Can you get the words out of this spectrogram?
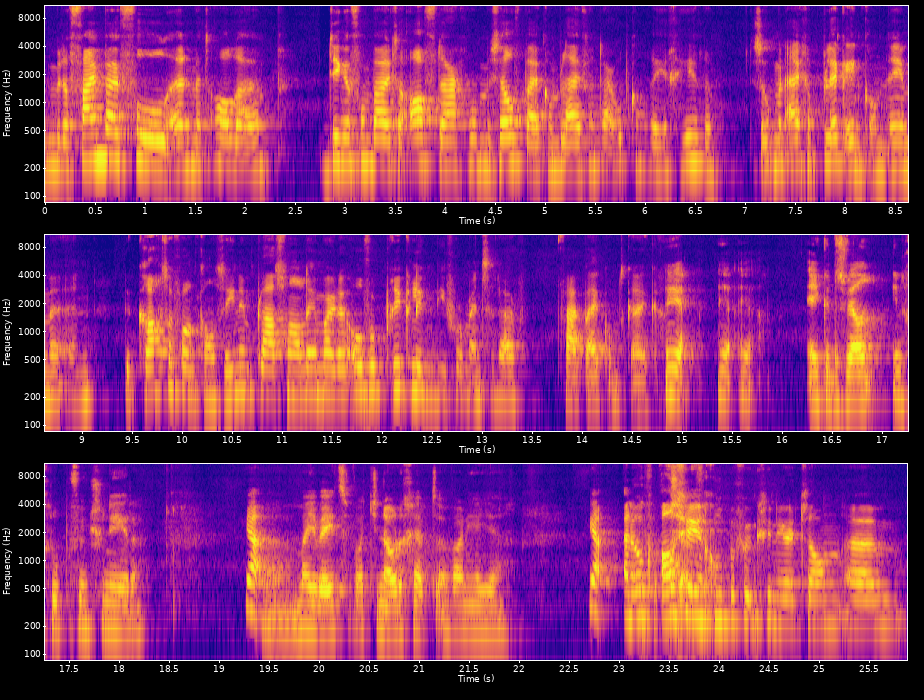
me er fijn bij voel en met alle dingen van buitenaf daar gewoon mezelf bij kan blijven en daarop kan reageren. Dus ook mijn eigen plek in kan nemen en de kracht ervan kan zien in plaats van alleen maar de overprikkeling die voor mensen daar vaak bij komt kijken. Ja, ja, ja. En je kunt dus wel in groepen functioneren. Ja. Uh, maar je weet wat je nodig hebt en wanneer je. Ja, en ook als je in groepen functioneert, dan um,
